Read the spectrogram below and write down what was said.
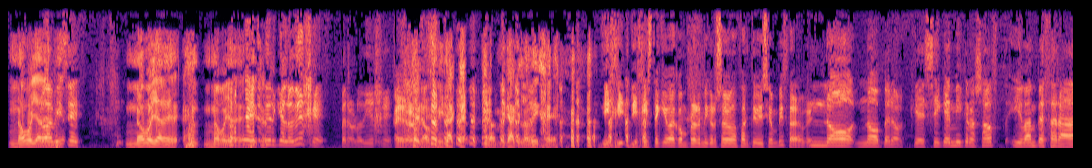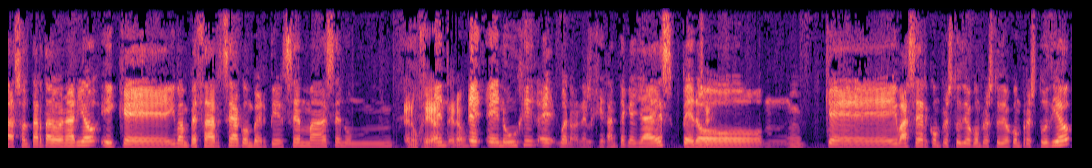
No voy a Lo decir, avise. No voy a, de- no voy a No voy a decir, que lo dije, pero lo dije. Pero- pero mira que, pero mira que lo dije. Diji- ¿Dijiste que iba a comprar Microsoft Activision Blizzard o qué? No, no, pero que sí que Microsoft iba a empezar a soltar talonario y que iba a empezarse a convertirse más en un En un gigante, en, ¿no? en- en un eh, bueno, en el gigante que ya es, pero mm, que iba a ser compro estudio, compro estudio, compro estudio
